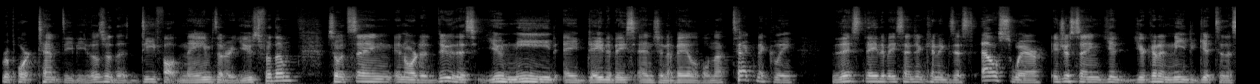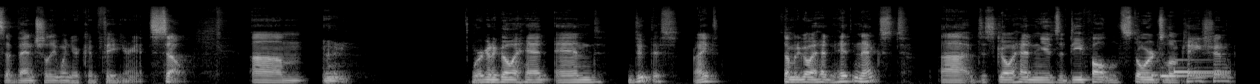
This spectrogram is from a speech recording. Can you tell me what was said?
report temp DB. Those are the default names that are used for them. So it's saying in order to do this, you need a database engine available. Now, technically, this database engine can exist elsewhere. It's just saying you, you're going to need to get to this eventually when you're configuring it. So, um, we're going to go ahead and do this, right? So I'm going to go ahead and hit next. Uh, just go ahead and use the default storage location.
